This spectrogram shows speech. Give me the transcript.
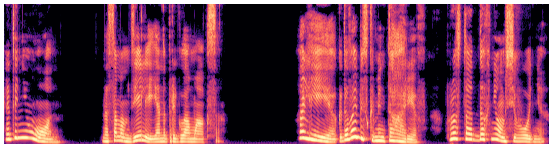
Это не он. На самом деле я напрягла Макса. «Олег, давай без комментариев. Просто отдохнем сегодня».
